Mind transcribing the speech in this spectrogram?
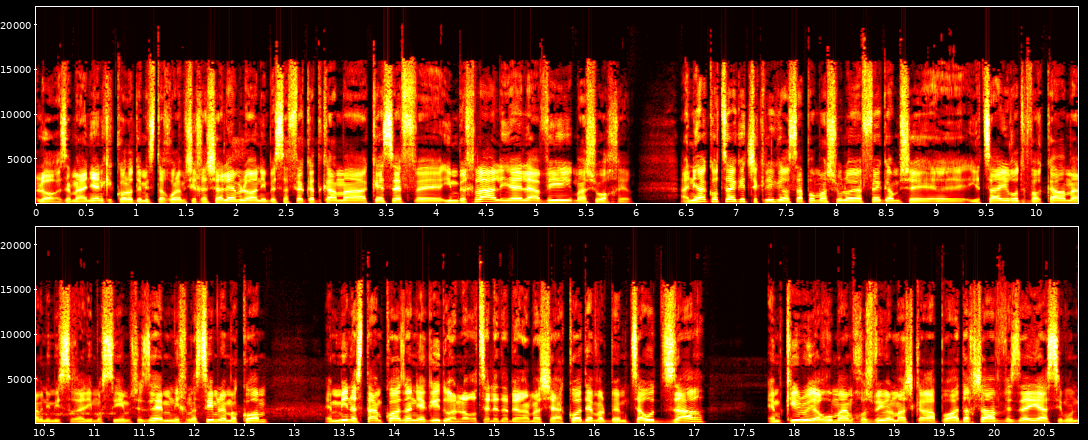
לא, זה מעניין, כי כל עוד הם יצטרכו להמשיך לשלם לו, אני בספק עד כמה כסף, אה, אם בכלל, יהיה להביא משהו אחר. אני רק רוצה להגיד שקליגר עשה פה משהו לא יפה גם, שיצא לראות כבר כמה מאמנים ישראלים עושים, שזה, הם נכנסים למקום, הם מן הסתם כל הזמן יגידו, אני לא רוצה לדבר על מה שהיה קודם, אבל באמצעות זר, הם כאילו יראו מה הם חושבים על מה שקרה פה עד עכשיו, וזה יהיה הסימון,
